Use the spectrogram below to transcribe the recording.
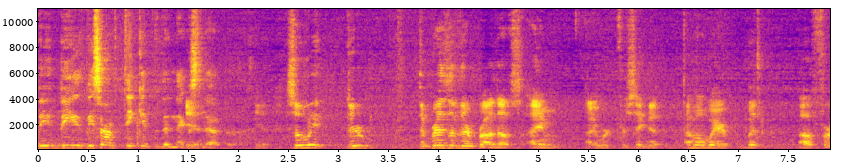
they, they, they sort of take it to the next Yeah. level. Yeah. So wait, their the breadth of their products. I'm I work for Signet. I'm aware, but uh, for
